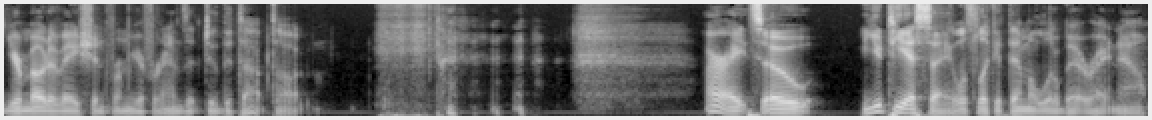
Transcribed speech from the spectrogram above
Your motivation from your friends at To the Top Talk. All right, so UTSA, let's look at them a little bit right now.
